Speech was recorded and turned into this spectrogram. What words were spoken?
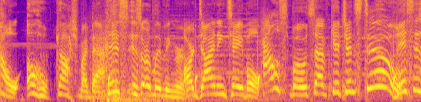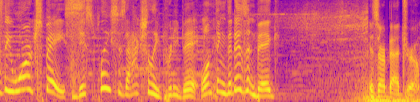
Ow! Oh gosh, my back. This is our living room. Our dining table. Houseboats have kitchens too. This is the workspace. This place is actually pretty big. One thing that isn't big is our bedroom.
